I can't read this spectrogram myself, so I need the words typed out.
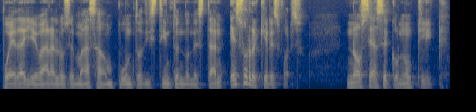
pueda llevar a los demás a un punto distinto en donde están, eso requiere esfuerzo. No se hace con un clic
